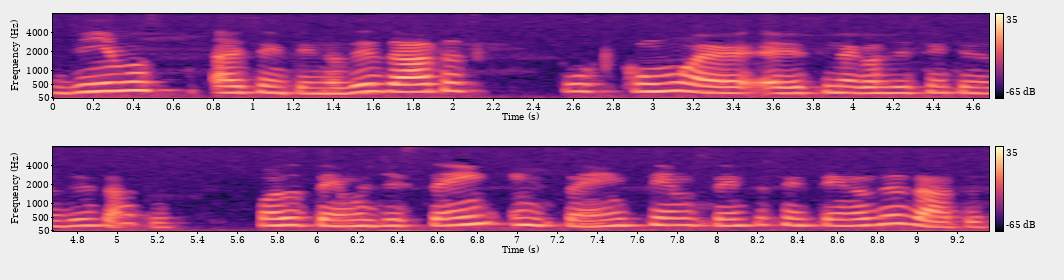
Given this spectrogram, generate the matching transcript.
Vimos as centenas exatas, por como é esse negócio de centenas exatas. Quando temos de 100 em 100, temos sempre centenas exatas.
